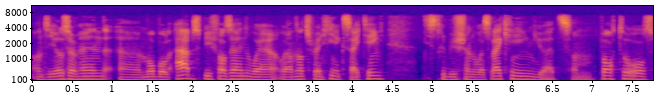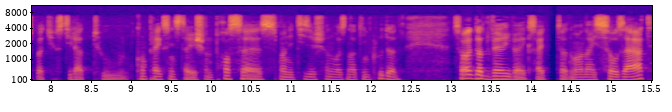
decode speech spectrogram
On the other hand, uh, mobile apps before then were, were not really exciting. Distribution was lacking. You had some portals, but you still had to complex installation process. Monetization was not included. So I got very, very excited when I saw that.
